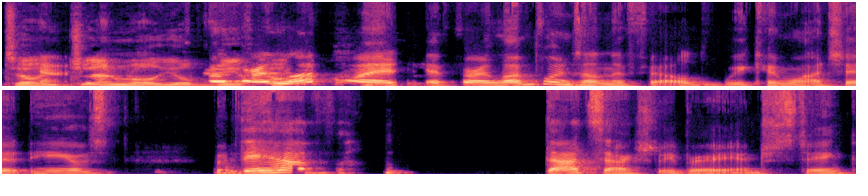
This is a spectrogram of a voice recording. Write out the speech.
so Yeah. in general, you'll So be. If our loved one, if our loved one's on the field, we can watch it. He goes, but they have, that's actually very interesting.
